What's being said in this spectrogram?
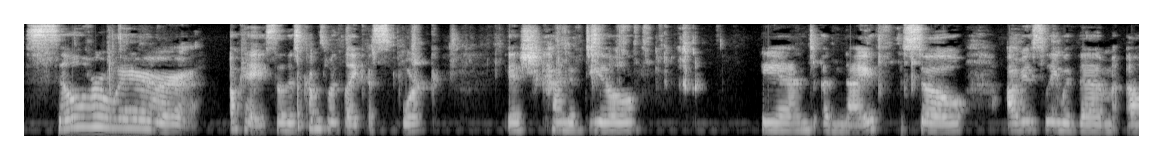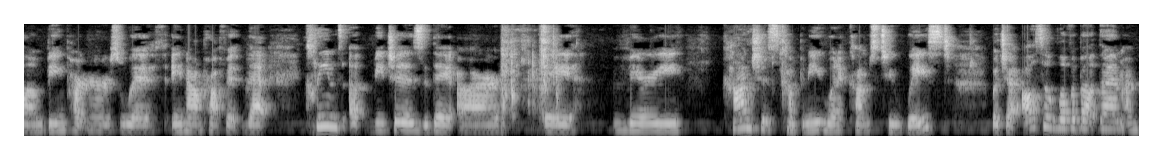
silverware. Okay, so this comes with like a spork-ish kind of deal and a knife. So obviously with them um, being partners with a nonprofit that cleans up beaches, they are a very conscious company when it comes to waste, which I also love about them. I've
